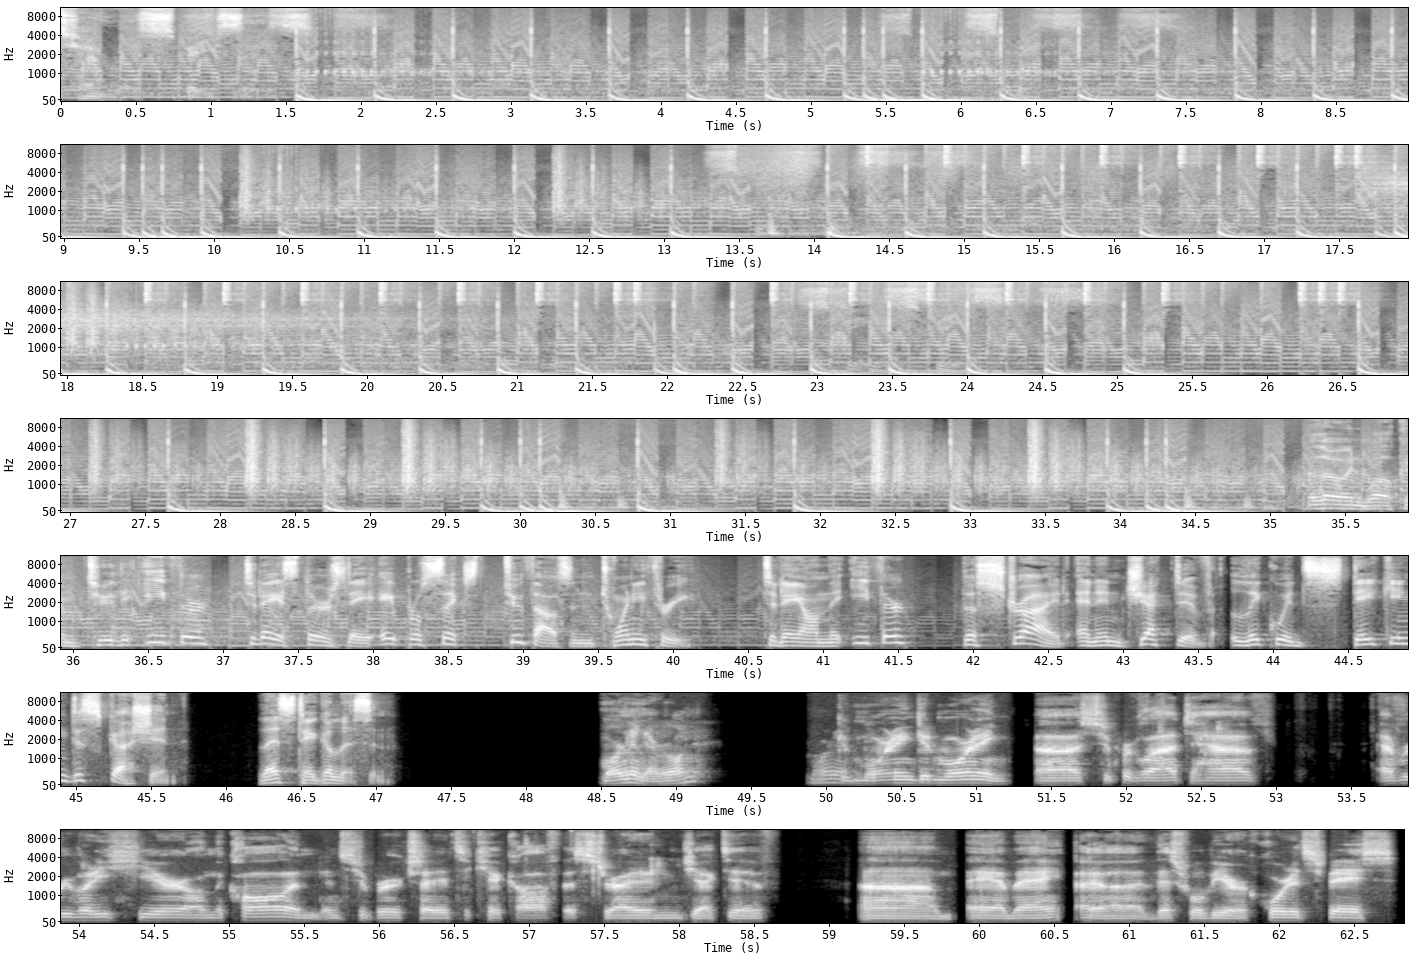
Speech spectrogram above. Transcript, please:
TerraSpaces. Hello and welcome to the Ether. Today is Thursday, April 6th, 2023. Today on the Ether, the Stride and Injective Liquid Staking discussion. Let's take a listen. Morning, everyone. Good morning. Good morning. Uh, super glad to have everybody here on the call and, and super excited to kick off the Stride and Injective um, AMA. Uh, this will be a recorded space.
